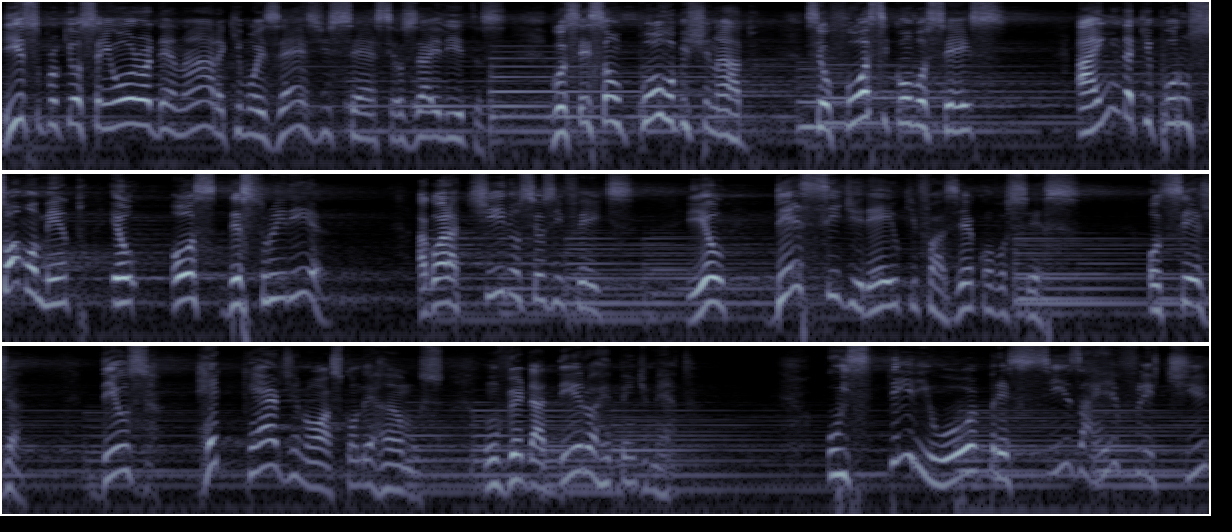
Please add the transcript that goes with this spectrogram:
Isso porque o Senhor ordenara que Moisés dissesse aos israelitas: Vocês são um povo obstinado. Se eu fosse com vocês, ainda que por um só momento, eu os destruiria. Agora tirem os seus enfeites, e eu decidirei o que fazer com vocês. Ou seja, Deus requer de nós, quando erramos, um verdadeiro arrependimento. O exterior precisa refletir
